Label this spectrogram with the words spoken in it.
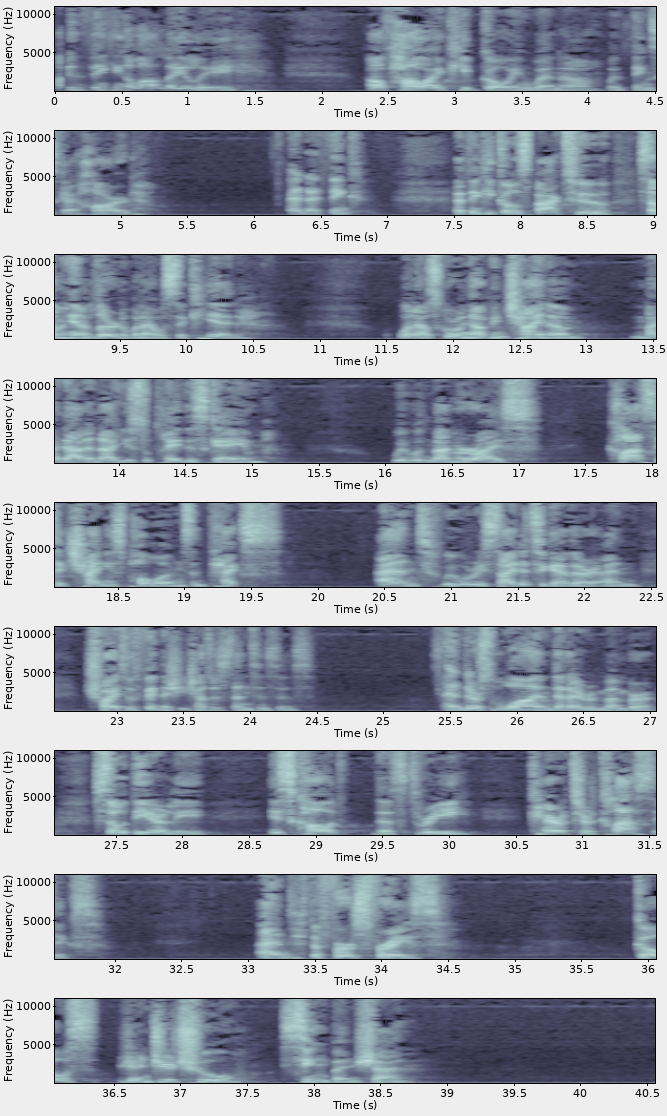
I've been thinking a lot lately of how I keep going when uh, when things get hard, and I think I think it goes back to something I learned when I was a kid. When I was growing up in China, my dad and I used to play this game. We would memorize classic Chinese poems and texts, and we would recite it together and try to finish each other's sentences. And there's one that I remember so dearly. It's called the Three Character Classics. And the first phrase goes, 人之初,性本善.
